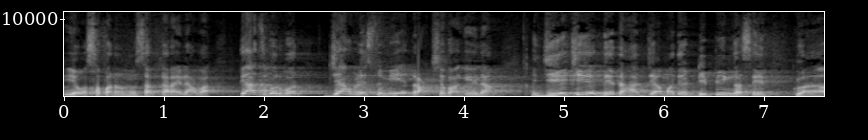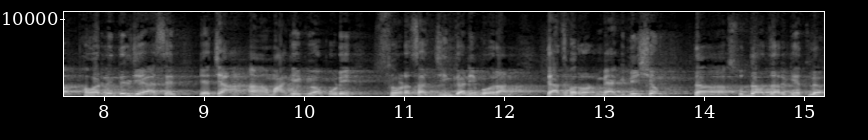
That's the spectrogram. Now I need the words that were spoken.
व्यवस्थापनानुसार करायला हवा. त्याचबरोबर ज्यावेळेस तुम्ही द्राक्षबागेला बागेला जीएची देत आहात ज्यामध्ये डिपिंग असेल किंवा फवारणीतील जे असेल याच्या मागे किंवा पुढे थोडासा झिंक आणि बोरान त्याचबरोबर मॅग्नेशियम त- सुद्धा जर घेतलं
